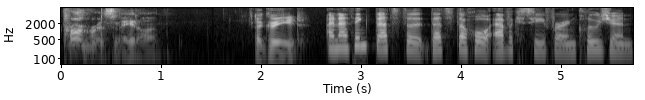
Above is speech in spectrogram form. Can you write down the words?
progress made on. Agreed. And I think that's the that's the whole advocacy for inclusion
